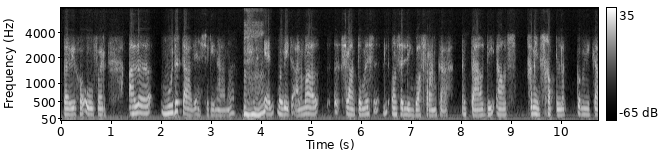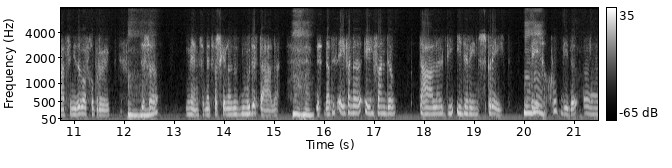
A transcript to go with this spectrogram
buigen over alle moedertalen in Suriname. En we weten allemaal, Frantong is onze lingua franca. Een taal die als gemeenschappelijk communicatie niet wordt gebruikt mhm. tussen mensen met verschillende moedertalen. Mhm. Dus dat is een van, de, een van de talen die iedereen spreekt. Mhm. Deze groep die, de, uh,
